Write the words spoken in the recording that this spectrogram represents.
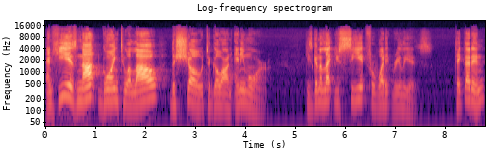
And he is not going to allow the show to go on anymore. He's going to let you see it for what it really is. Take that in.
